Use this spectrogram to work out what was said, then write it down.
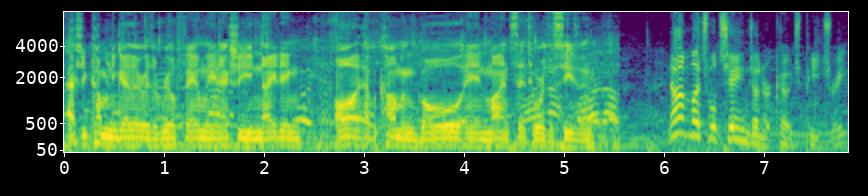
actually coming together as a real family and actually uniting, all have a common goal and mindset towards the season. Not much will change under Coach Petrie.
